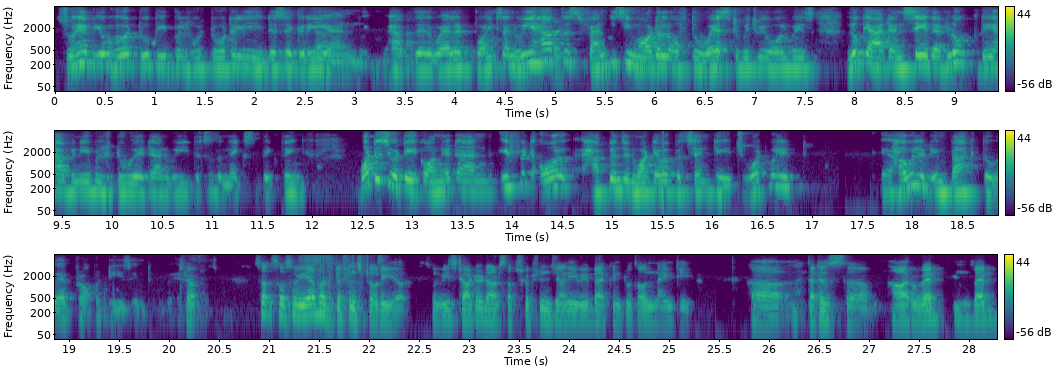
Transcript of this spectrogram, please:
So have you heard two people who totally disagree yeah. and have their valid points? And we have right. this fantasy model of the West, which we always look at and say that, look, they have been able to do it. And we, this is the next big thing. What is your take on it? And if it all happens in whatever percentage, what will it, how will it impact the web properties? Into sure. So, so, so we have a different story here. So we started our subscription journey way back in 2019. Uh, that is uh, our web web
